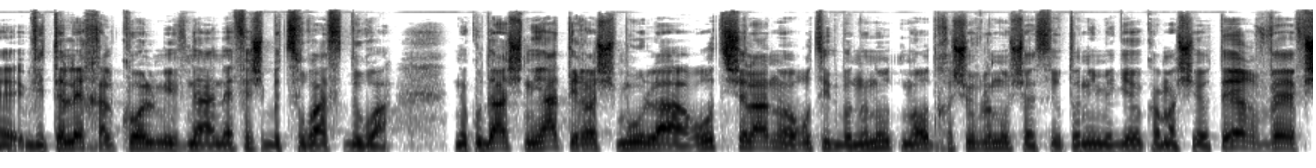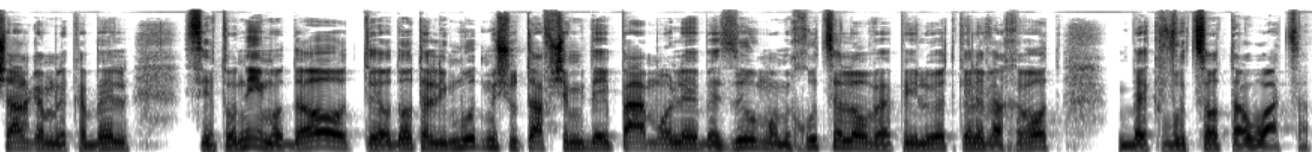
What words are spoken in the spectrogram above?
והיא תלך על כל מבנה הנפש בצורה סדורה. נקודה שנייה, תירשמו לערוץ שלנו, ערוץ התבוננות, מאוד חשוב לנו שהסרטונים יגיעו כמה שיותר, ואפשר גם לקבל סרטונים, הודעות, הודעות על לימוד משותף שמדי פעם עולה בזום או מחוצה לו, והפעילויות כאלה ואחרות בקבוצות הוואטסאפ.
